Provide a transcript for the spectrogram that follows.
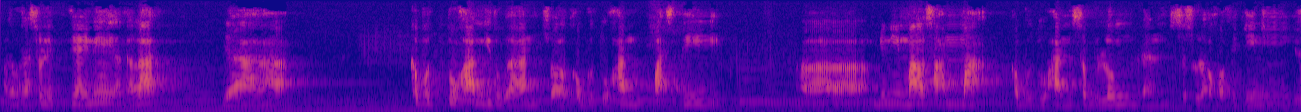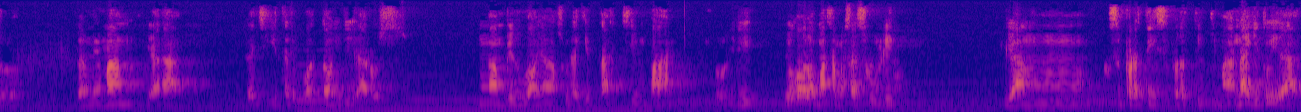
masa-masa sulitnya ini adalah ya kebutuhan gitu kan. Soal kebutuhan pasti uh, minimal sama kebutuhan sebelum dan sesudah covid ini gitu loh. Dan memang ya gaji kita dipotong jadi harus mengambil uang yang sudah kita simpan gitu jadi itu kalau masa-masa sulit yang seperti seperti gimana gitu ya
